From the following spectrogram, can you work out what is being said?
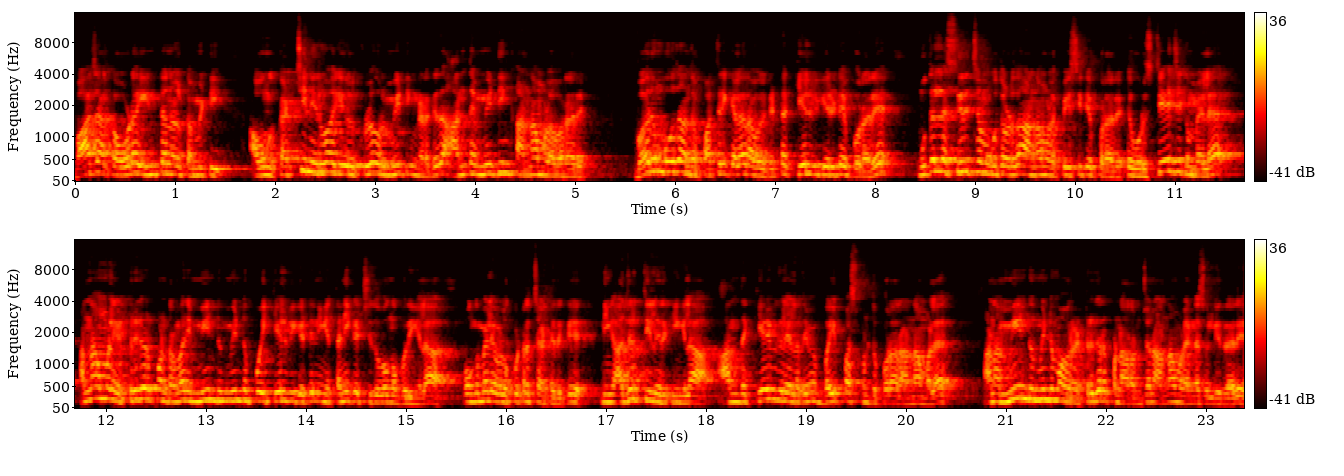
பாஜகவோட இன்டர்னல் கமிட்டி அவங்க கட்சி நிர்வாகிகளுக்குள்ள ஒரு மீட்டிங் நடக்குது. அந்த மீட்டிங்க்கு அண்ணாமலை வர்றாரு. வரும்போது அந்த பத்திரிக்கையாளர் அவர்கிட்ட கேள்வி கேட்டுட்டே போறாரு. முதல்ல சிரிச்ச முகத்தோட தான் அண்ணாமலை பேசிட்டே போறாரு. ஒரு ஸ்டேஜுக்கு மேல அண்ணாமலையை ட்ரிகர் பண்ற மாதிரி மீண்டும் மீண்டும் போய் கேள்வி கேட்டு நீங்க தனி கட்சி துவங்க போறீங்களா? உங்க மேல இவ்வளவு குற்றச்சாட்டு இருக்கு. நீங்க அதிருப்தியில் இருக்கீங்களா? அந்த கேள்விகள் எல்லாத்தையுமே பைபாஸ் பண்ணிட்டு போறாரு அண்ணாமலை. ஆனா மீண்டும் மீண்டும் அவரை ட்ரிகர் பண்ண ஆரம்பிச்சோன்னா அண்ணாமலை என்ன சொல்லிடுறாரு?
